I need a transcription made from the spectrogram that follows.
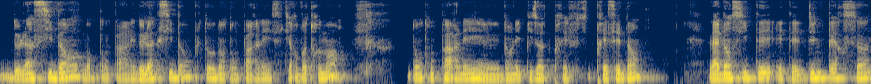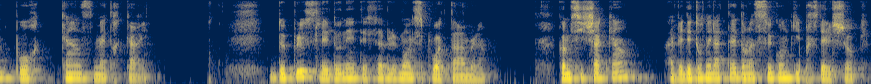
de l'incident dont on parlait, de l'accident plutôt dont on parlait, c'est-à-dire votre mort, dont on parlait euh, dans l'épisode précédent, la densité était d'une personne pour 15 mètres carrés. De plus, les données étaient faiblement exploitables, comme si chacun avait détourné la tête dans la seconde qui précédait le choc,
